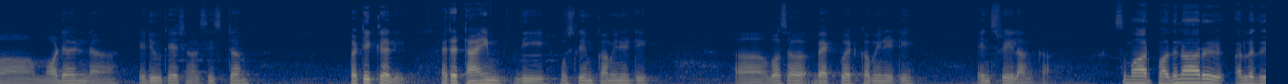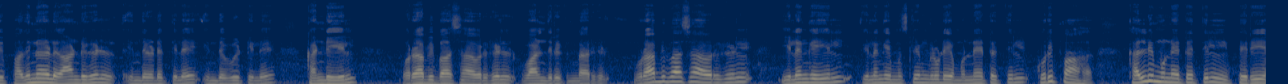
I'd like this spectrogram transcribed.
uh, modern uh, educational system, particularly at a time the Muslim community uh, was a backward community in Sri Lanka. சுமார் பதினாறு அல்லது பதினேழு ஆண்டுகள் இந்த இடத்திலே இந்த வீட்டிலே கண்டியில் ஒராபி பாஷா அவர்கள் வாழ்ந்திருக்கின்றார்கள் ஒராபி பாஷா அவர்கள் இலங்கையில் இலங்கை முஸ்லிம்களுடைய முன்னேற்றத்தில் குறிப்பாக கல்வி முன்னேற்றத்தில் பெரிய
